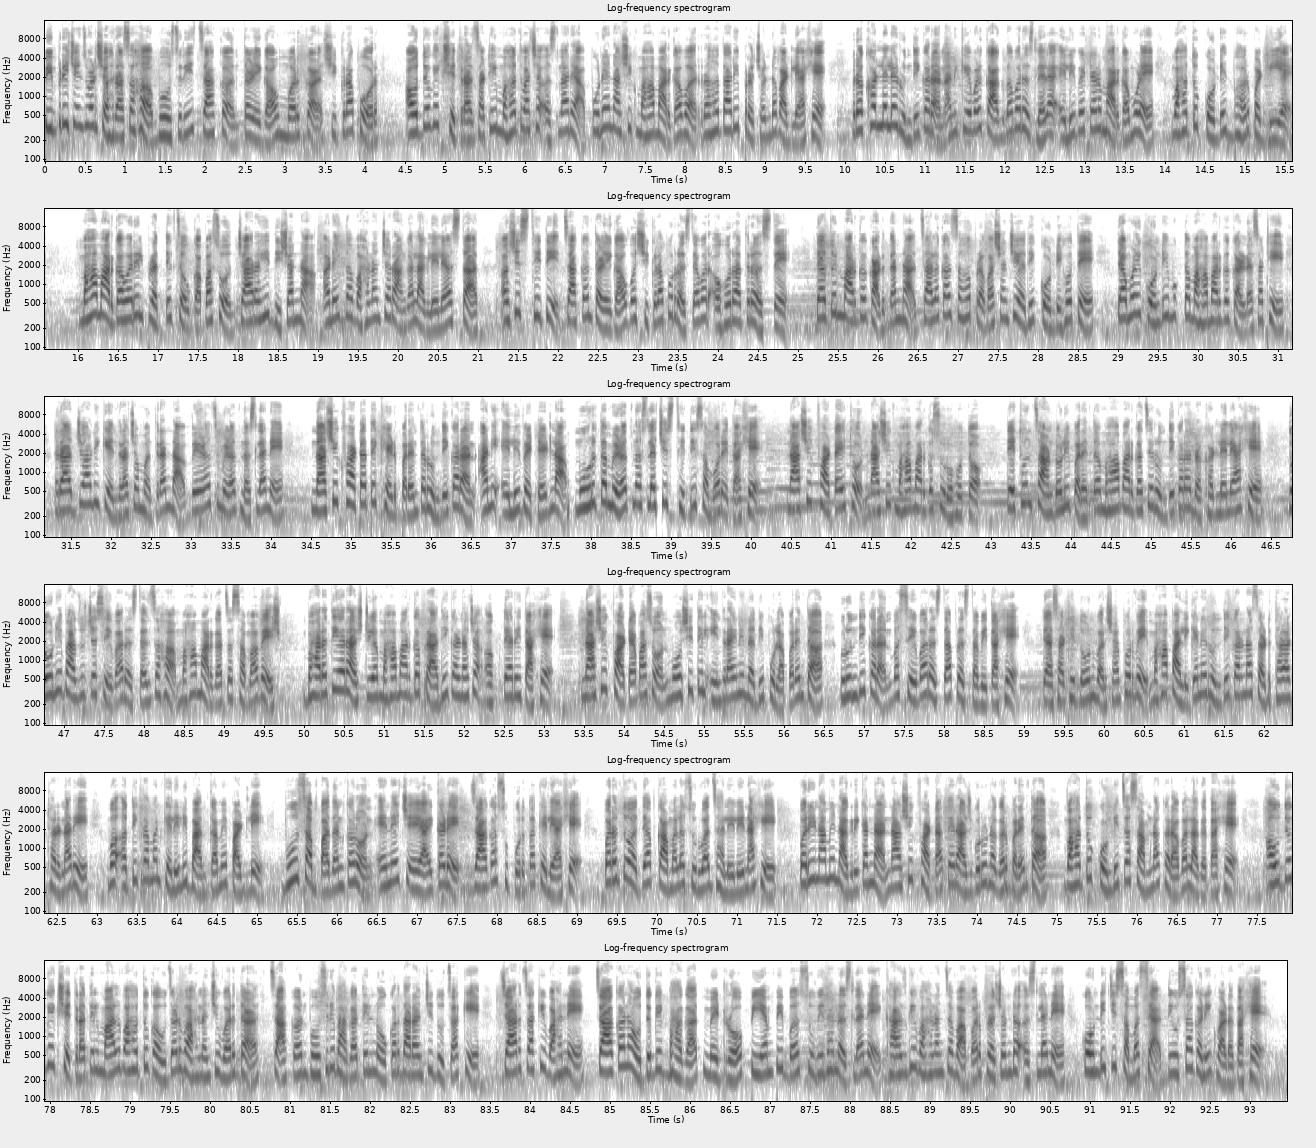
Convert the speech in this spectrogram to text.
पिंपरी चिंचवड शहरासह भोसरी चाकण तळेगाव मरकळ शिक्रापूर औद्योगिक क्षेत्रांसाठी महत्त्वाच्या असणाऱ्या पुणे नाशिक महामार्गावर रहदारी प्रचंड वाढली आहे. रखडलेले रुंदीकरण आणि केवळ कागदावर असलेल्या एलिव्हेटेड मार्गामुळे वाहतूक कोंडीत भर पडली आहे महामार्गावरील प्रत्येक चौकापासून चारही दिशांना अनेकदा वाहनांच्या रांगा लागलेल्या असतात. अशी स्थिती चाकण तळेगाव व शिक्रापूर रस्त्यावर अहोरात्र असते. त्यातून मार्ग काढताना चालकांसह प्रवाशांची अधिक कोंडी होते. त्यामुळे कोंडीमुक्त महामार्ग करण्यासाठी राज्य आणि केंद्राच्या मंत्र्यांना वेळच मिळत नसल्याने नाशिक फाटा ते खेडपर्यंत रुंदीकरण आणि एलिव्हेटेडला मुहूर्त मिळत नसल्याची स्थिती समोर येत आहे. नाशिक फाटा इथून नाशिक महामार्ग सुरू होतो. तेथून चांडोलीपर्यंत महामार्गाचे रुंदीकरण रखडलेले आहे. दोन्ही बाजूच्या सेवा रस्त्यांसह महामार्गाचा समावेश भारतीय राष्ट्रीय महामार्ग प्राधिकरणाच्या अखत्यारीत आहे. नाशिक फाट्यापासून मोशीतील इंद्रायणी नदी पुलापर्यंत रुंदीकरण व सेवा रस्ता प्रस्तावित आहे. त्यासाठी दोन वर्षांपूर्वी महापालिकेने रुंदीकरणास अडथळा ठरणारे व अतिक्रमण केलेली बांधकामे पाडली. भूसंपादन करून एन एच ए आयकडे जागा सुपूर्द केली आहे. परंतु अद्याप कामाला सुरुवात झालेली नाही. परिणामी नागरिकांना नाशिक फाटा ते राजगुरुनगरपर्यंत वाहतूक कोंडीचा सामना करावा लागत आहे. औद्योगिक क्षेत्रातील माल वाहतूक अवजड वाहनांची वर्दळ चाकण भोसरी भागातील नोकरदारांची दुचाकी चारचाकी वाहने चाकण औद्योगिक भागात मेट्रो पीएमपी बस सुविधा नसल्याने खासगी वाहनांचा वापर प्रचंड असल्याने कोंडीची समस्या दिवसागणिक वाढत आहे.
